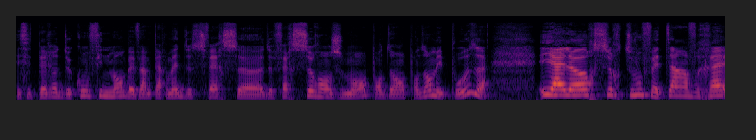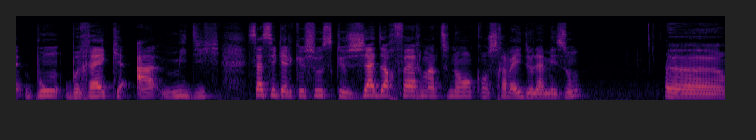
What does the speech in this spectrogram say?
et cette période de confinement ben, va me permettre de, faire ce, rangement pendant, pendant mes pauses. Et alors, surtout, faites un vrai bon break à midi. Ça, c'est quelque chose que j'adore faire maintenant quand je travaille de la maison. Euh,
